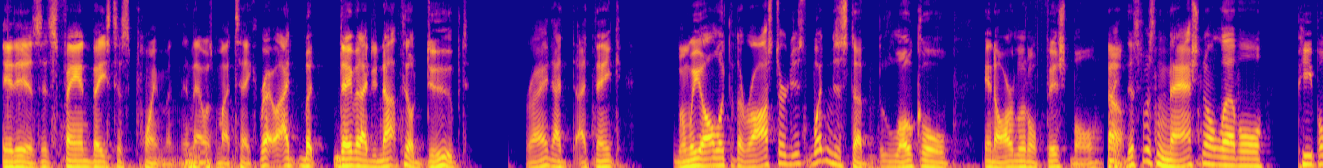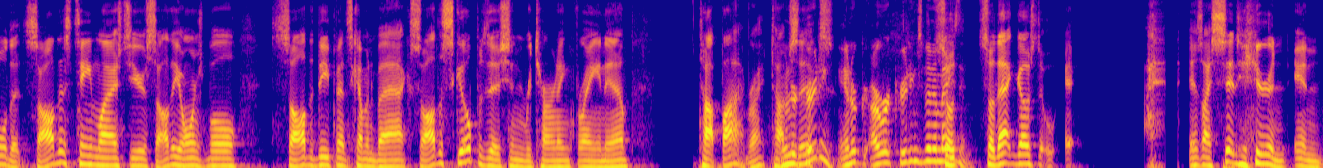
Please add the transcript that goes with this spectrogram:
It is. It's fan based disappointment, and that was my take. Right, I, but David, I do not feel duped. Right, I, I think when we all looked at the roster, just wasn't just a local in our little fishbowl. No. Right? This was national level people that saw this team last year, saw the Orange Bowl, saw the defense coming back, saw the skill position returning for A and M. Top five, right? Top And six. recruiting. And our recruiting's been So, amazing. so that goes to as I sit here and, and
